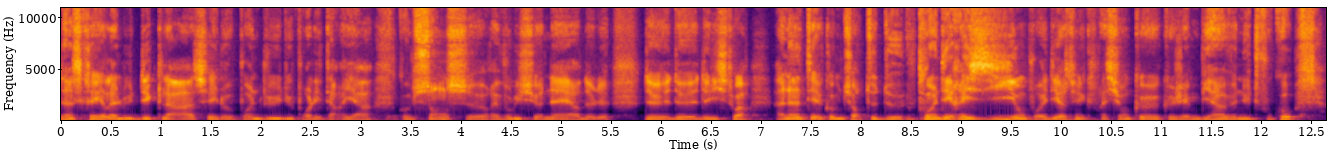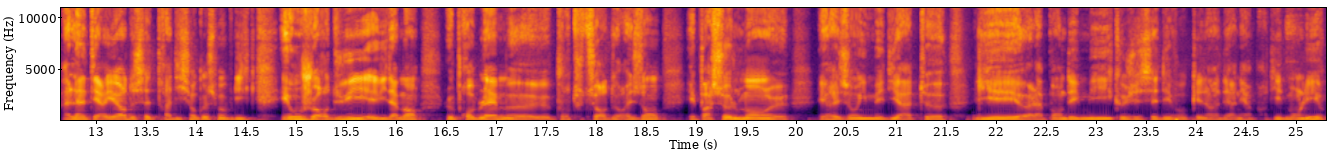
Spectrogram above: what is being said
d'inscrire la lutte des classes et le point de vue du prolétariat comme sens révolutionnaire de, l'histoire, à l'intérieur comme une sorte de point d'hérésie, on pourrait dire, c'est une expression que, j'aime bien, venue de Foucault, à l'intérieur de cette tradition cosmopolitique. Et aujourd'hui, évidemment, le problème, pour toutes sortes de raisons, et pas seulement les raisons immédiates liées à la pandémie que j'essaie d'évoquer dans la dernière partie de mon livre,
